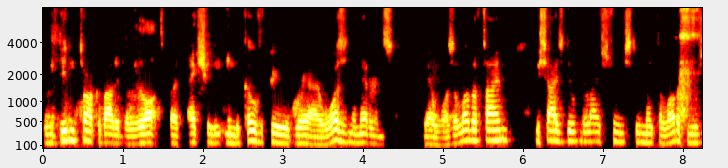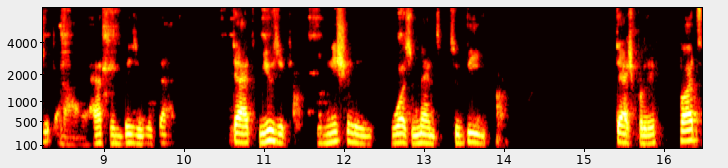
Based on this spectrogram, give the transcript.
We didn't talk about it a lot, but actually, in the COVID period where I was in the Netherlands, there was a lot of time besides doing the live streams to make a lot of music, and I have been busy with that. That music initially was meant to be Dash Berlin, but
